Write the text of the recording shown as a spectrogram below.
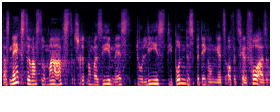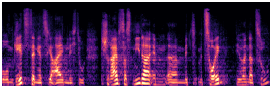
Das nächste, was du machst, Schritt Nummer sieben ist, du liest die Bundesbedingungen jetzt offiziell vor. Also worum geht es denn jetzt hier eigentlich? Du schreibst das nieder im, äh, mit, mit Zeugen, die hören dazu.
